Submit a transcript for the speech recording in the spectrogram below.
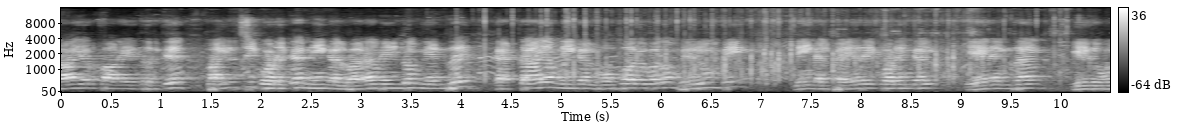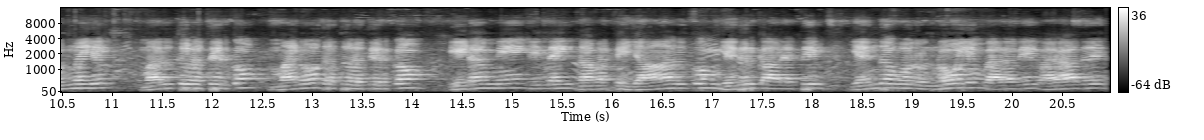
ராயர் பாளையத்திற்கு பயிற்சி கொடுக்க நீங்கள் வர வேண்டும் என்று கட்டாயம் நீங்கள் ஒவ்வொருவரும் விரும்பி நீங்கள் பெயரை கொடுங்கள். ஏனென்றால் இது உண்மையில் மருத்துவத்திற்கும் மனோ தத்துவத்திற்கும் இடமே இல்லை. நமக்கு யாருக்கும் எதிர்காலத்தில் எந்த ஒரு நோயும் வரவே வராது.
